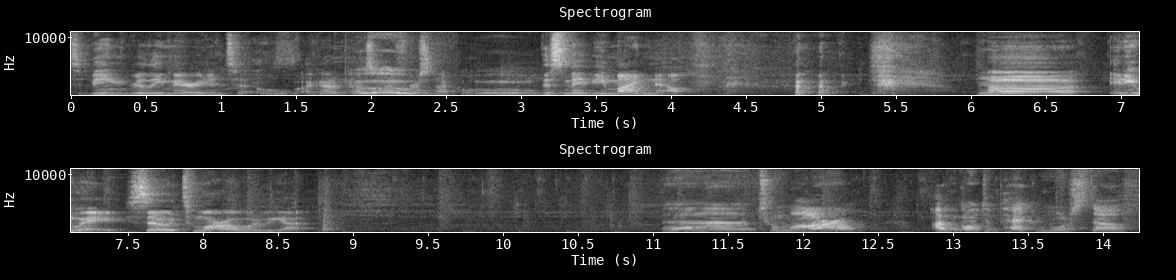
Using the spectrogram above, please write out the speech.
to being really married into. Oh, I gotta pass my first knuckle. Ooh. This may be mine now. Hmm. uh, anyway, so tomorrow, what do we got? Uh, tomorrow, I'm going to pack more stuff.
